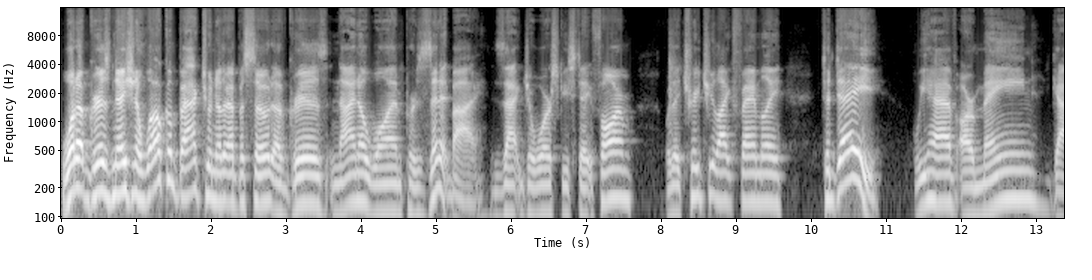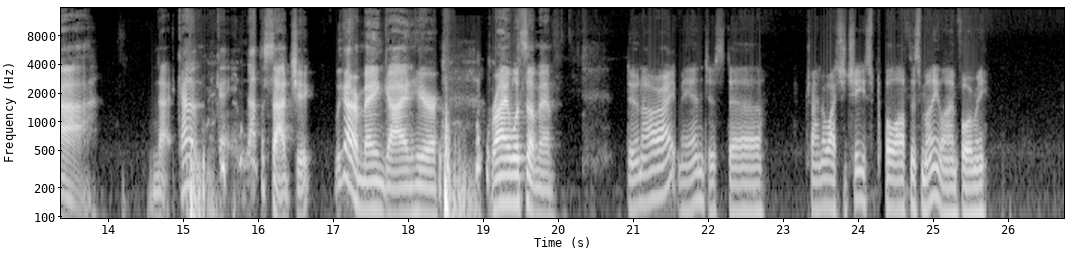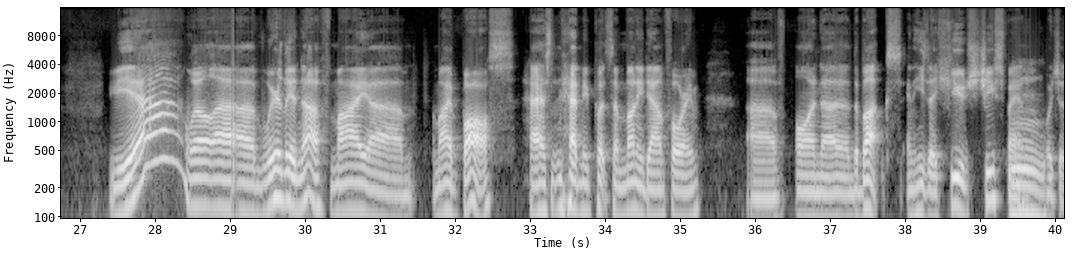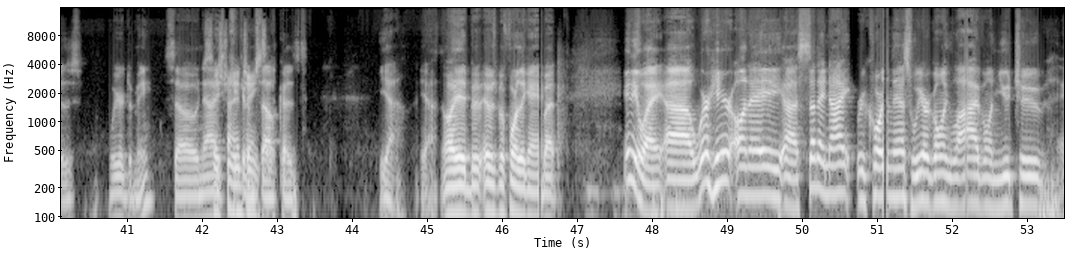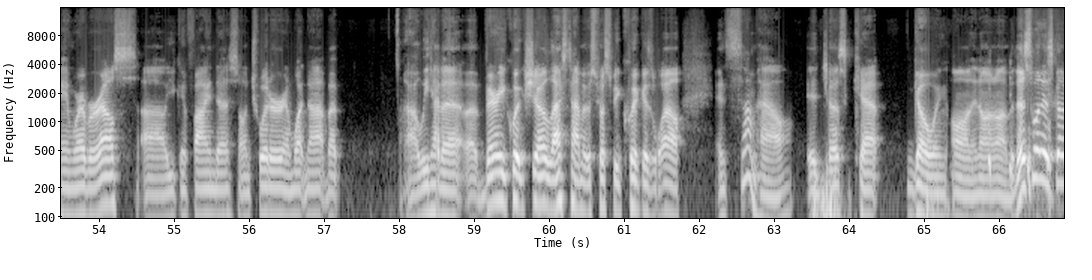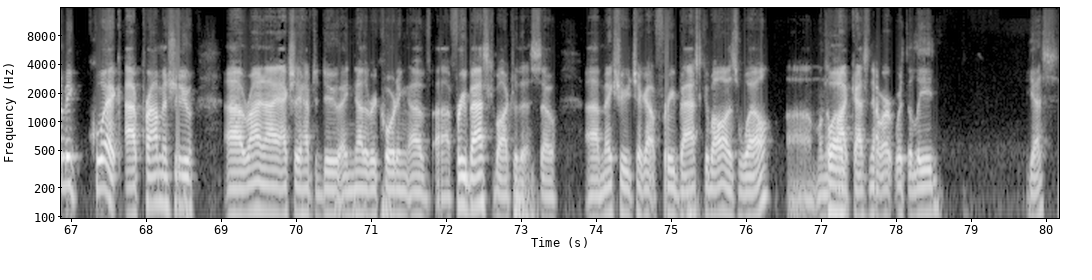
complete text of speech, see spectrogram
What up, Grizz Nation, and welcome back to another episode of Grizz 901, presented by Zach Jaworski State Farm, where they treat you like family. Today, we have our main guy, not kind of not the side chick. We got our main guy in here. Ryan, what's up, man? Doing all right, man. Just uh trying to watch the Chiefs pull off this money line for me. Yeah, well, uh, weirdly enough, my um, my boss has had me put some money down for him uh, on uh, the Bucks, and he's a huge Chiefs fan, Mm. which is weird to me. So now So he's he's, trying kicking himself because, yeah, yeah. Well, it, it was before the game, but anyway, uh, we're here on a uh, Sunday night recording this. We are going live on YouTube and wherever else. Uh, you can find us on Twitter and whatnot. But uh, we had a, a very quick show. Last time it was supposed to be quick as well. And somehow it just kept going on and on and on. But this one is going to be quick. I promise you. Uh, Ryan and I actually have to do another recording of uh, free basketball after this. So uh, make sure you check out free basketball as well um, on the podcast network with the lead. Yes.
